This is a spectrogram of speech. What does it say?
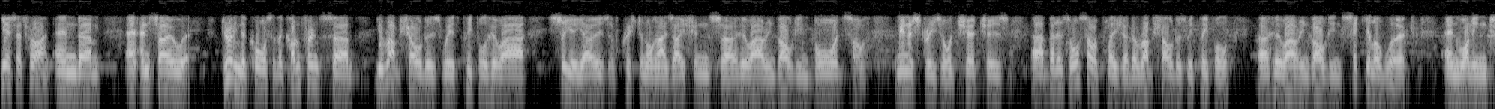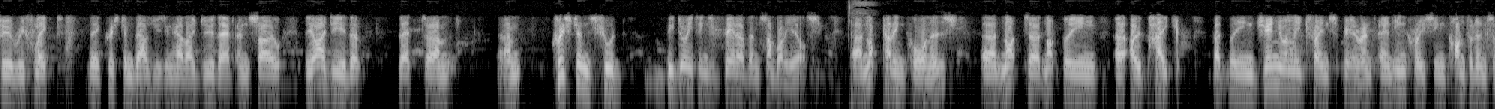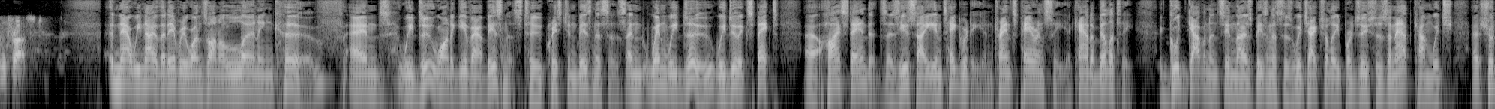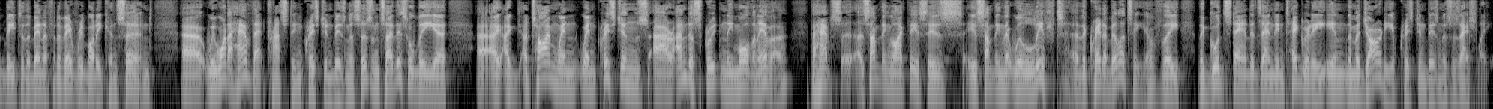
Yes, that's right. And, um, and, so during the course of the conference, uh, you rub shoulders with people who are CEOs of Christian organisations uh, who are involved in boards of ministries or churches, uh, but it's also a pleasure to rub shoulders with people uh, who are involved in secular work and wanting to reflect their Christian values in how they do that. And so the idea that that um, um, Christians should be doing things better than somebody else, uh, not cutting corners, uh, not uh, not being uh, opaque but being genuinely transparent and increasing confidence and trust. Now, we know that everyone's on a learning curve, and we do want to give our business to Christian businesses. And when we do, we do expect uh, high standards, as you say, integrity and transparency, accountability, good governance in those businesses, which actually produces an outcome which uh, should be to the benefit of everybody concerned. Uh, we want to have that trust in Christian businesses, and so this will be uh, a, a, a time when, when Christians are under scrutiny more than ever perhaps uh, something like this is is something that will lift uh, the credibility of the, the good standards and integrity in the majority of Christian businesses. Ashley.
